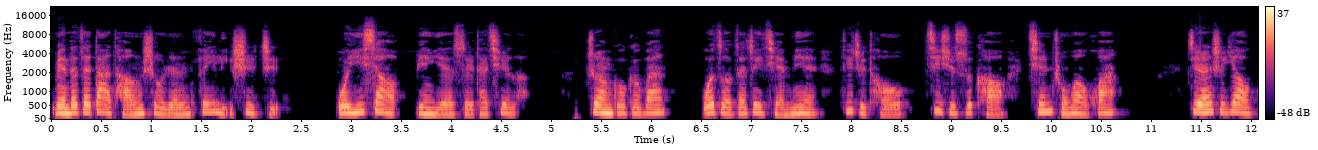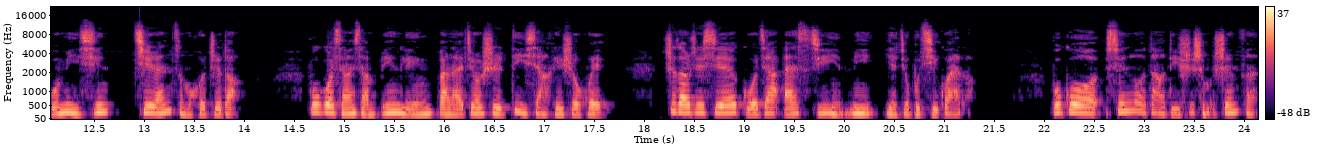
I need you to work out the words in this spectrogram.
免得在大堂受人非礼视之。我一笑，便也随他去了。转过个弯，我走在最前面，低着头。继续思考千重万花，既然是药国秘辛，齐然怎么会知道？不过想想冰陵本来就是地下黑社会，知道这些国家 S 级隐秘也就不奇怪了。不过新洛到底是什么身份，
